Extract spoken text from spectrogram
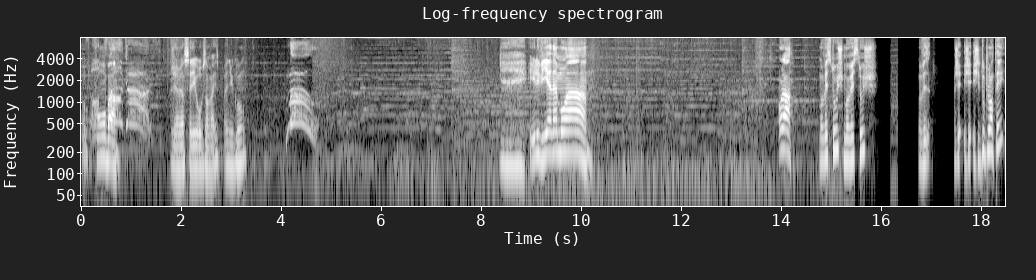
Au combat. J'ai inversé les groupes sans faire exprès du coup. Ils viennent à moi. Oh là! Mauvaise touche, mauvaise touche. Mauvaise... J'ai- tout planté?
